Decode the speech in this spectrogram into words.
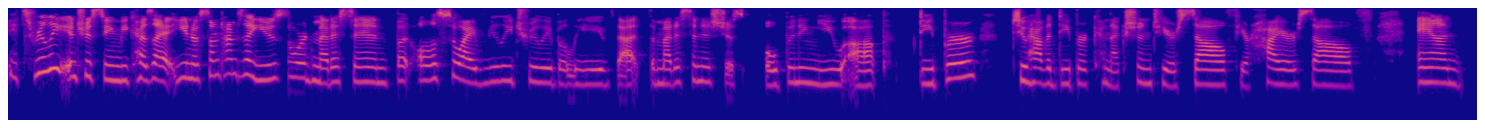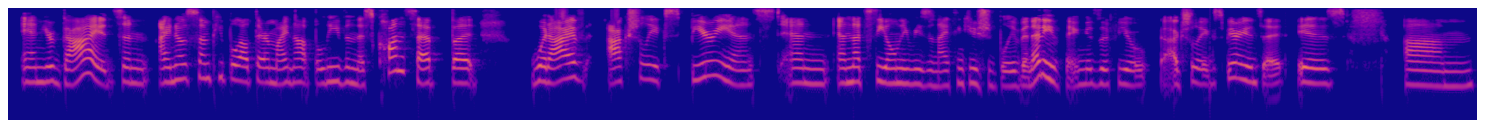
It's really interesting because I, you know, sometimes I use the word medicine, but also I really truly believe that the medicine is just opening you up deeper to have a deeper connection to yourself, your higher self, and and your guides. And I know some people out there might not believe in this concept, but what I've actually experienced, and and that's the only reason I think you should believe in anything is if you actually experience it, is um,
